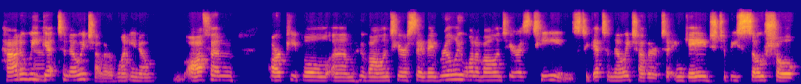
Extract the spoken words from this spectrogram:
how do we yeah. get to know each other. One, you know, often our people um, who volunteer say they really want to volunteer as teams to get to know each other, to engage, to be social,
